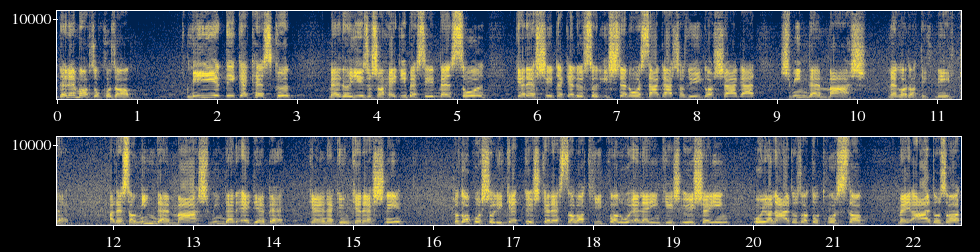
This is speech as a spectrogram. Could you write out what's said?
De nem azokhoz a mély értékekhez köt, melyről Jézus a hegyi beszédben szól, keressétek először Isten országát, az ő igazságát, és minden más megadatik néktek. Hát ezt a minden más, minden egyebet kell nekünk keresni, és az apostoli kettős kereszt alatt hitvaló eleink és őseink olyan áldozatot hoztak, mely áldozat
